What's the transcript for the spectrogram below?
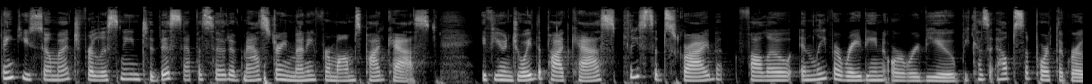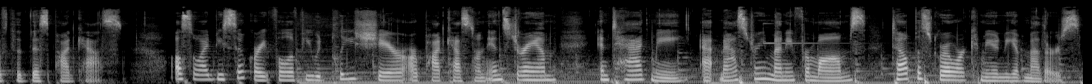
Thank you so much for listening to this episode of Mastering Money for Moms podcast. If you enjoyed the podcast, please subscribe, follow, and leave a rating or review because it helps support the growth of this podcast. Also, I'd be so grateful if you would please share our podcast on Instagram and tag me at Mastering Money for Moms to help us grow our community of mothers.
